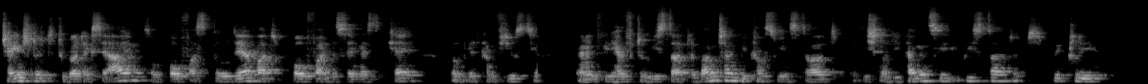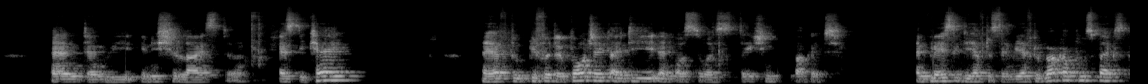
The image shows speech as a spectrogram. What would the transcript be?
changed it to Vertex AI. So both are still there, but both are in the same SDK. Don't get confused here and we have to restart the runtime because we installed additional dependency. We restarted quickly, and then we initialize the SDK. I have to give it a project ID and also a staging bucket. And basically have to say we have the worker pool specs.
